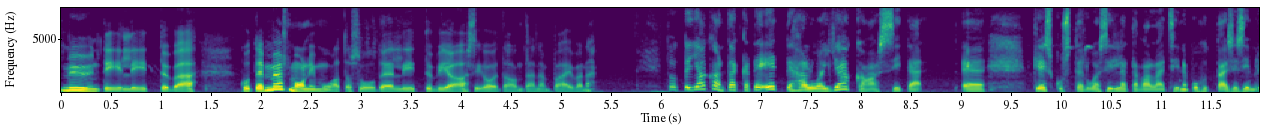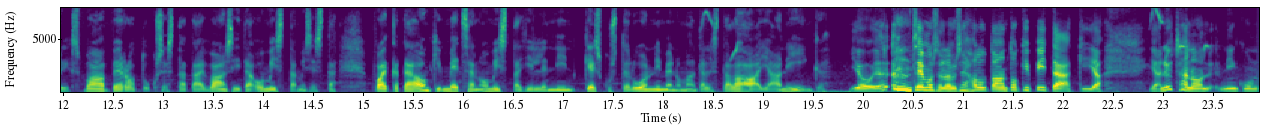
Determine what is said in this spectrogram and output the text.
myyntiin liittyvää, kuten myös monimuotoisuuteen liittyviä asioita on tänä päivänä. Te olette jakan, taikka te ette halua jakaa sitä keskustelua sillä tavalla, että siinä puhuttaisiin esimerkiksi vaan verotuksesta tai vaan siitä omistamisesta. Vaikka tämä onkin metsän omistajille, niin keskustelu on nimenomaan tällaista laajaa, niinkö? Joo, ja semmoisena se halutaan toki pitääkin. Ja, ja nythän on niin kuin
